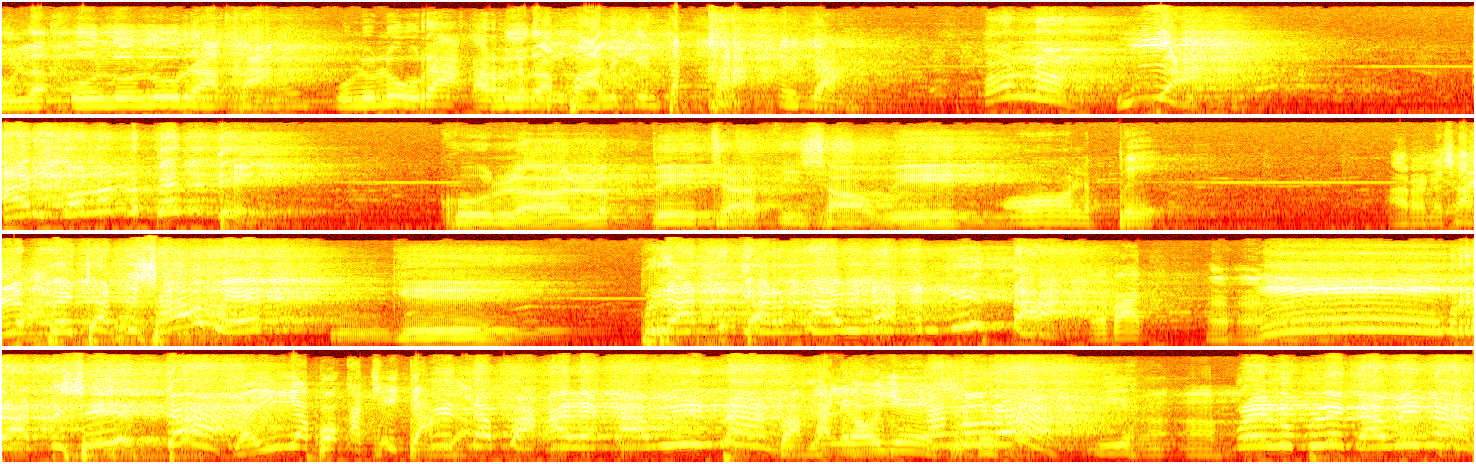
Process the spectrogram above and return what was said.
Ula ulu lura Kang. Ulu lurah karo Lura lebih. balikin tekak. Ya. konon Iya. hari konon lebih gula lebih jati sawit Oh, lebih. Arane siapa? lebih jadi sawit nggih berarti garap ngawinakan kita Hebat. hmm berarti sida Ya iya bokat sidang ya. kita bakal kawinan Bakal oye. Kang Lurah Iya. perlu beli kawinan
